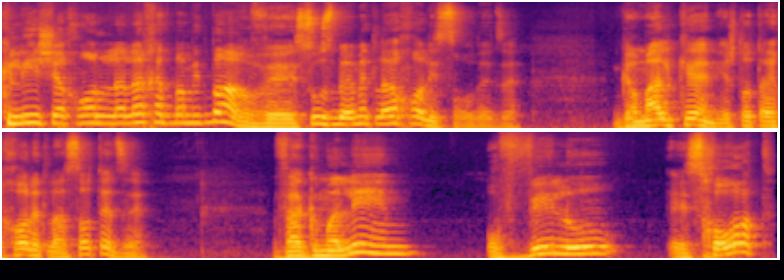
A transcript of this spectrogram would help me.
כלי שיכול ללכת במדבר, וסוס באמת לא יכול לשרוד את זה. גמל כן, יש לו את היכולת לעשות את זה. והגמלים הובילו אה, סחורות.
